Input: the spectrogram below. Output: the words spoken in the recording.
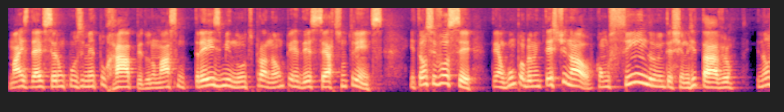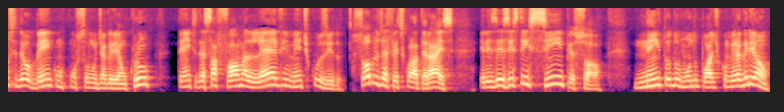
mas deve ser um cozimento rápido, no máximo 3 minutos, para não perder certos nutrientes. Então, se você tem algum problema intestinal, como síndrome intestino irritável, e não se deu bem com o consumo de agrião cru, tente dessa forma levemente cozido. Sobre os efeitos colaterais, eles existem sim, pessoal. Nem todo mundo pode comer agrião.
